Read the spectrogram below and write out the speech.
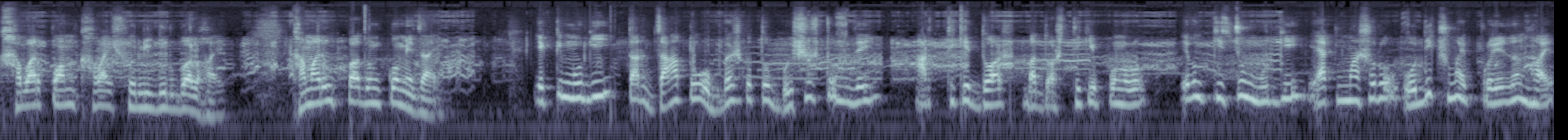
খাবার কম খাওয়ায় শরীর দুর্বল হয়, খামার উৎপাদন কমে যায়। একটি মুরগি তার জাত ও অভ্যাসগত বৈশিষ্ট্য অনুযায়ী আট থেকে দশ বা দশ থেকে পনেরো এবং কিছু মুরগি এক মাসেরও অধিক সময় প্রয়োজন হয়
